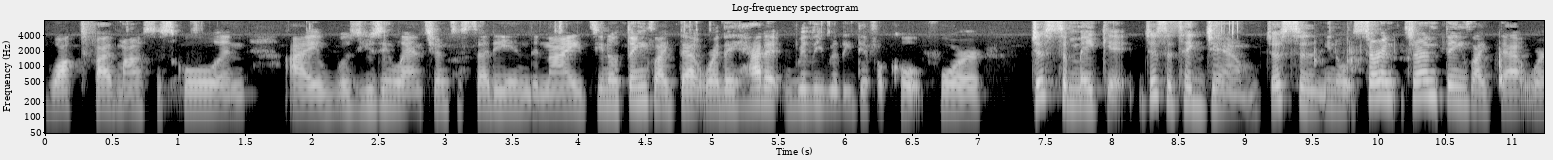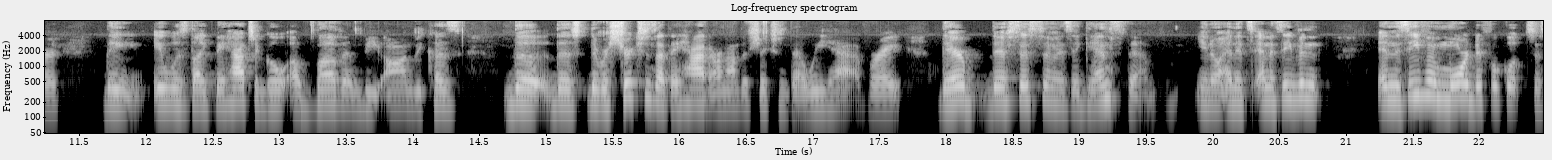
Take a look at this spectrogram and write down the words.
walked five miles to school and I was using lantern to study in the nights, you know, things like that, where they had it really, really difficult for just to make it, just to take JAMB, just to, you know, certain certain things like that, where they it was like they had to go above and beyond because the the the restrictions that they had are not the restrictions that we have, right? Their their system is against them, you know, and it's and it's even and it's even more difficult to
